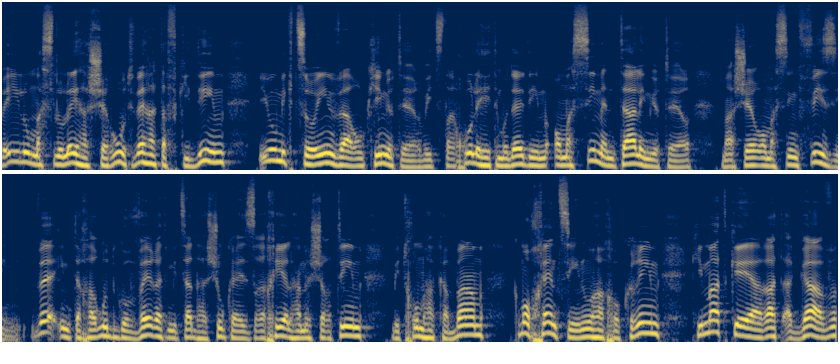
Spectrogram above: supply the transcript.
ואילו מסלולי השירות והתפקידים יהיו מקצועיים וארוכים יותר, ויצטרכו להתמודד עם עומסים מנטליים יותר מאשר עומסים פיזיים, ועם תחרות גוברת מצד השוק האזרחי על המשרתים בתחום הקב"ם. כמו כן ציינו החוקרים, כמעט כהערת אגב,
